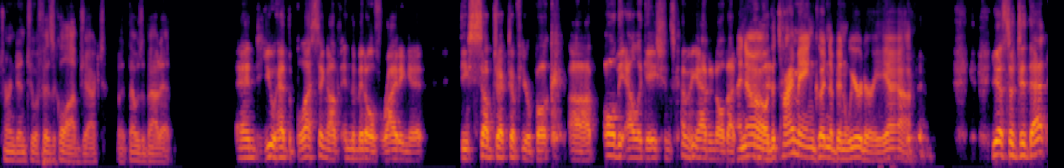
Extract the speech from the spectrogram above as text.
turned into a physical object. But that was about it. And you had the blessing of, in the middle of writing it, the subject of your book, uh, all the allegations coming out and all that. I know the timing couldn't have been weirder. Yeah. yeah. So did that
